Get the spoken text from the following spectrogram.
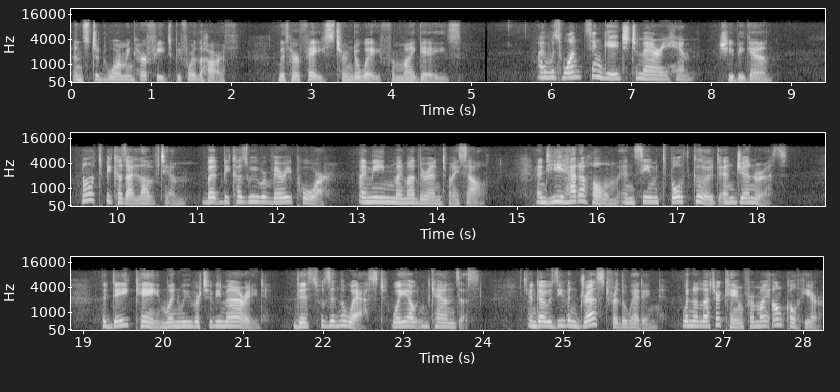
and stood warming her feet before the hearth, with her face turned away from my gaze. "I was once engaged to marry him," she began. "Not because I loved him, but because we were very poor I mean my mother and myself and he had a home and seemed both good and generous. The day came when we were to be married. This was in the West, way out in Kansas, and I was even dressed for the wedding, when a letter came from my uncle here,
